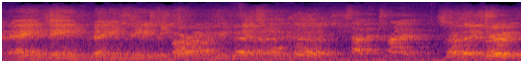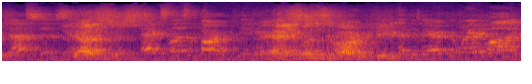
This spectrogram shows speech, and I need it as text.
An 18th Pig and Peaches Barbecue Festival judge. So that truth. So that truth. Justice. Justice. Excellence in barbecue. Excellence in barbecue. And the American way of life.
